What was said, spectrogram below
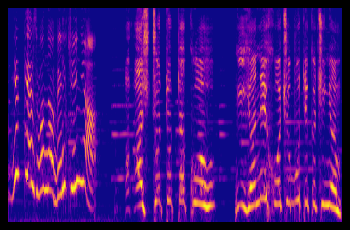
Яке ж воно більченя? А, а що тут такого? Я не хочу бути каченям.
